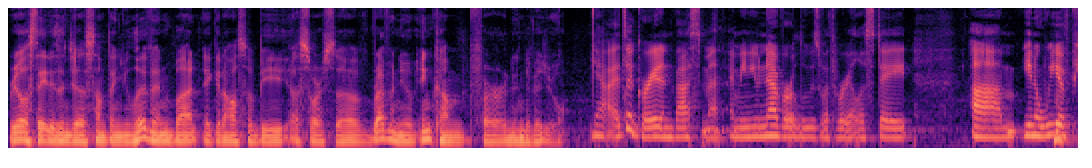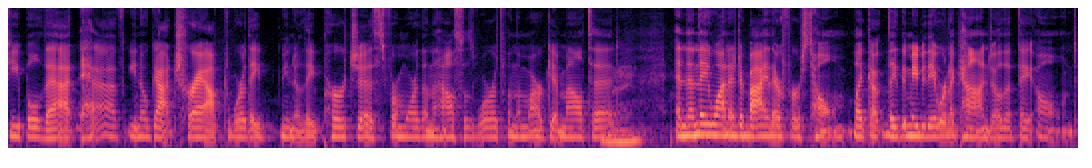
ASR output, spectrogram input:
real estate isn't just something you live in, but it could also be a source of revenue, income for an individual. Yeah, it's a great investment. I mean, you never lose with real estate. Um, you know, we have people that have, you know, got trapped where they, you know, they purchased for more than the house was worth when the market melted. Right. And then they wanted to buy their first home. Like, a, like maybe they were in a condo that they owned.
